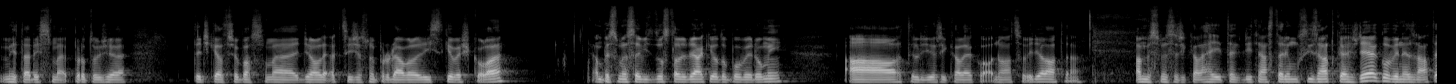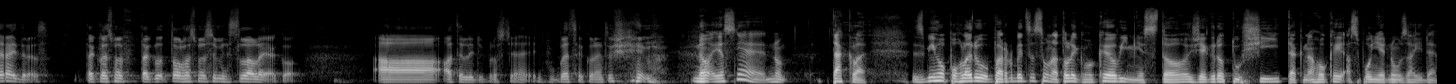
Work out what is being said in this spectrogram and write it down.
my tady jsme, protože teďka třeba jsme dělali akci, že jsme prodávali lístky ve škole, aby jsme se víc dostali do nějakého to povědomí a ty lidi říkali jako, no a co vy děláte? A my jsme si říkali, hej, tak když nás tady musí znát každý, jako vy neznáte Riders. Takhle jsme, takhle, tohle jsme si mysleli, jako. A, a ty lidi prostě vůbec jako netuším. No jasně, no Takhle. Z mýho pohledu Pardubice jsou natolik hokejový město, že kdo tuší, tak na hokej aspoň jednou zajde.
